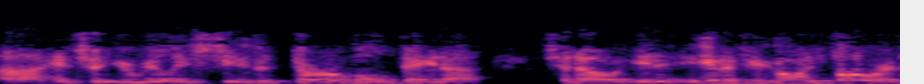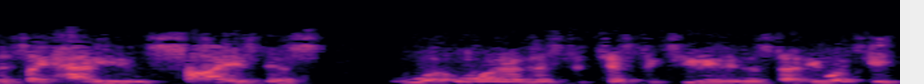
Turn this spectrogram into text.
until you really see the durable data to know. Even if you're going forward, it's like, how do you size this? What are the statistics you need in the study? What's the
